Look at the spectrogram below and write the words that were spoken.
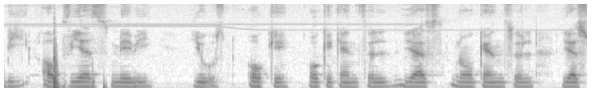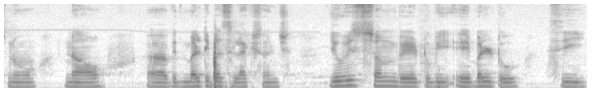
be obvious may be used. Okay okay cancel. Yes no cancel. Yes no. Now uh, with multiple selections you wish some way to be able to see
